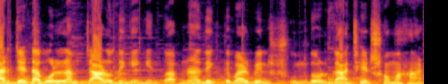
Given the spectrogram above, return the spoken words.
আর যেটা বললাম, চারোদিকে কিন্তু আপনারা দেখতে পারবেন সুন্দর গাছের সমাহার।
